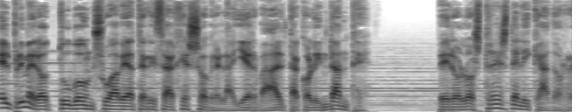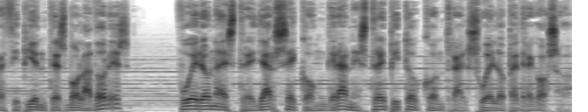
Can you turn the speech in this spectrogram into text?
El primero tuvo un suave aterrizaje sobre la hierba alta colindante, pero los tres delicados recipientes voladores fueron a estrellarse con gran estrépito contra el suelo pedregoso,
